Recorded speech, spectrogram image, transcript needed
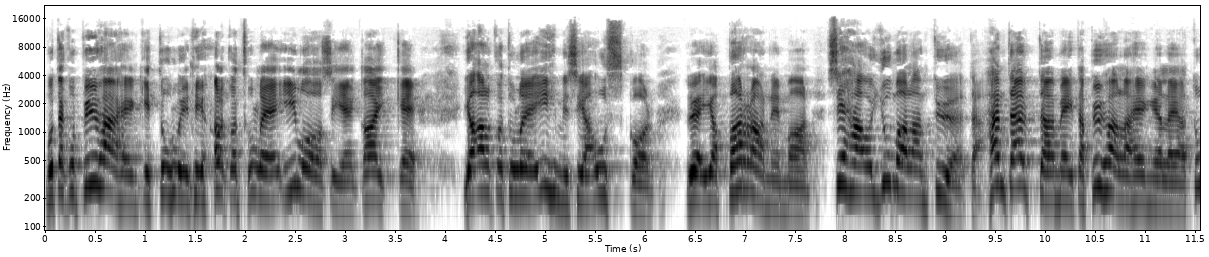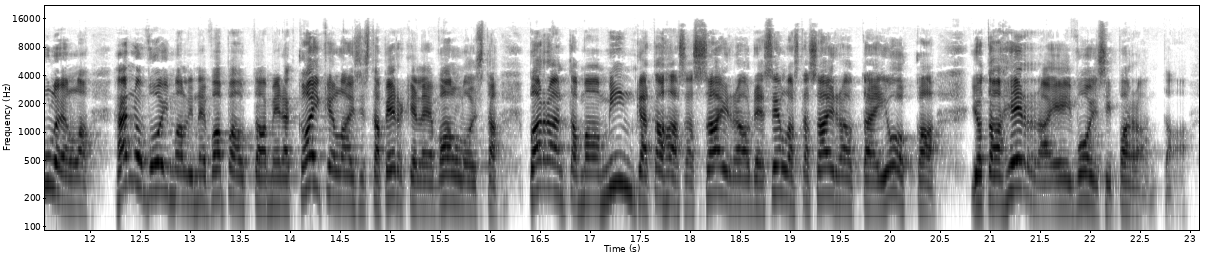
Mutta kun pyhä henki tuli, niin alkoi tulee ilo siihen kaikkeen ja alkoi tulee ihmisiä uskoon ja paranemaan. Sehän on Jumalan työtä. Hän täyttää meitä pyhällä hengellä ja tulella. Hän on voimallinen vapauttaa meidät kaikenlaisista perkeleen valloista, parantamaan minkä tahansa sairauden. Sellaista sairautta ei olekaan, jota Herra ei voisi parantaa.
